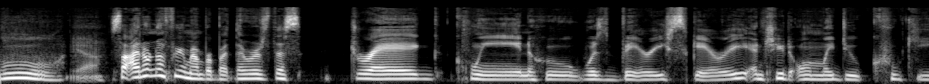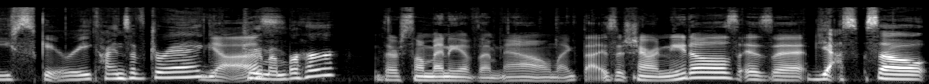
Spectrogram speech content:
Ooh. yeah. So I don't know if you remember, but there was this drag queen who was very scary and she'd only do kooky, scary kinds of drag. Yeah. Do you remember her? There's so many of them now, like that. Is it Sharon Needles? Is it Yes. So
